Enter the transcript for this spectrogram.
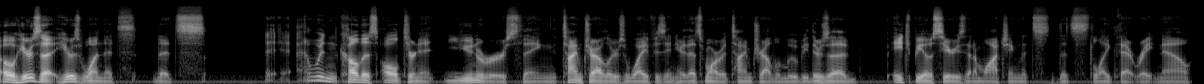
oh, here's a here's one that's that's I wouldn't call this alternate universe thing. Time Traveler's Wife is in here. That's more of a time travel movie. There's a HBO series that I'm watching that's that's like that right now.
